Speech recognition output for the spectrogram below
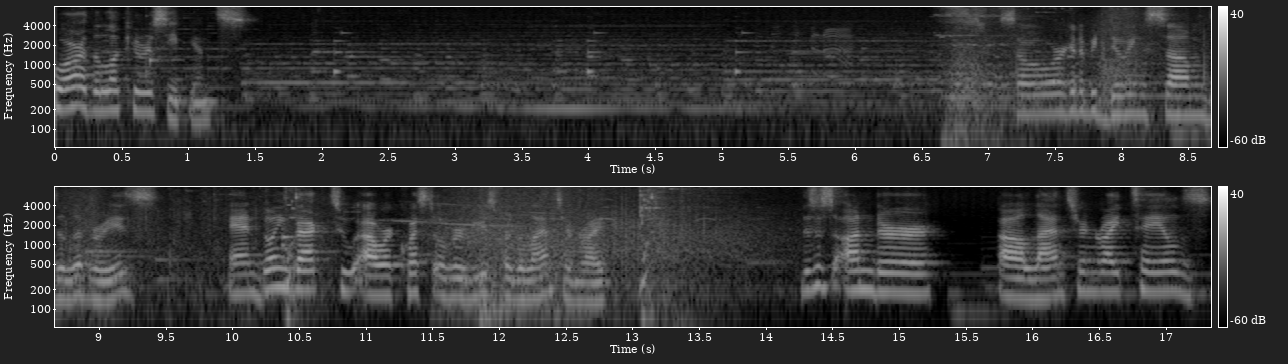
Who are the lucky recipients? So we're gonna be doing some deliveries. And going back to our quest overviews for the Lantern Rite. This is under uh, Lantern Rite Tales,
